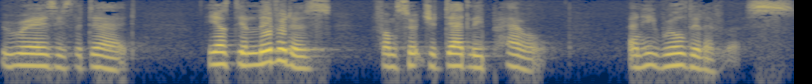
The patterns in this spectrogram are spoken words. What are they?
who raises the dead, He has delivered us from such a deadly peril and he will deliver us.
